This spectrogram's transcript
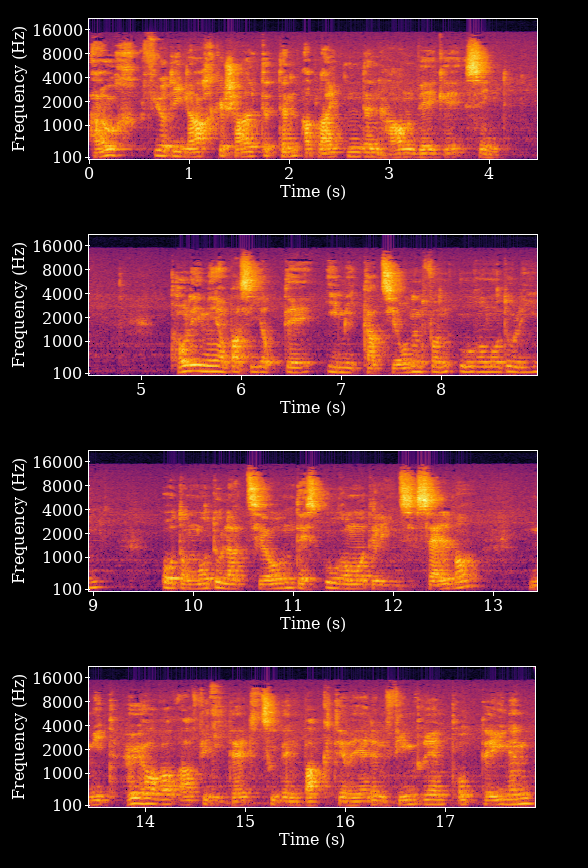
auch für die nachgeschalteten ableitenden Harnwege sind polymerbasierte Imitationen von Uromodulin oder Modulation des Uromodulins selber mit höherer Affinität zu den bakteriellen Fimbrienproteinen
